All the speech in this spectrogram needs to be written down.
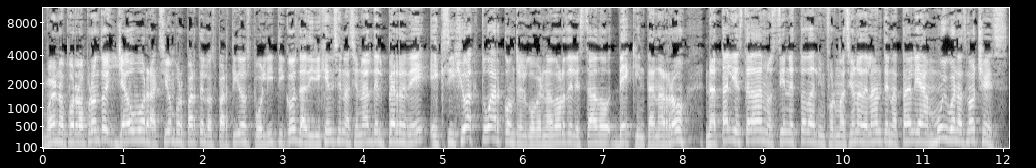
Bueno, por lo pronto ya hubo reacción por parte de los partidos políticos. La dirigencia nacional del PRD exigió actuar contra el gobernador del estado de Quintana Roo. Natalia Estrada nos tiene toda la información. Adelante, Natalia. Muy buenas noches.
